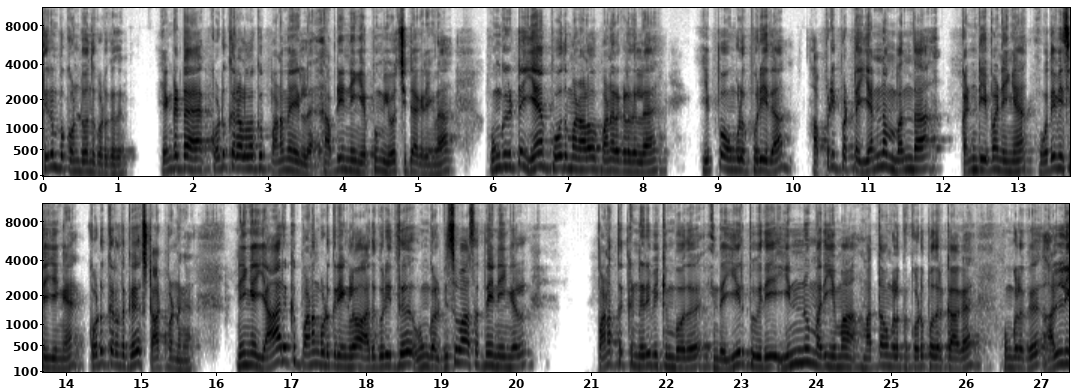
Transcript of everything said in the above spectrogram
திரும்ப கொண்டு வந்து கொடுக்குது. எங்கிட்ட கொடுக்குற அளவுக்கு பணமே இல்லை அப்படின்னு நீங்கள் எப்பவும் யோசிச்சுட்டே இருக்கிறீங்களா? உங்ககிட்ட ஏன் போதுமான அளவு பணம் இருக்கிறது இல்லை? இப்போ உங்களுக்கு புரியுதா? அப்படிப்பட்ட எண்ணம் வந்தால் கண்டிப்பாக நீங்கள் உதவி செய்யுங்க. கொடுக்கறதுக்கு ஸ்டார்ட் பண்ணுங்க. நீங்கள் யாருக்கு பணம் கொடுக்குறீங்களோ அது குறித்து உங்கள் விசுவாசத்தை நீங்கள் பணத்துக்கு நிரூபிக்கும் போது இந்த ஈர்ப்பு விதி இன்னும் அதிகமாக மற்றவங்களுக்கு கொடுப்பதற்காக உங்களுக்கு அள்ளி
